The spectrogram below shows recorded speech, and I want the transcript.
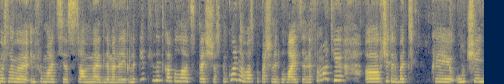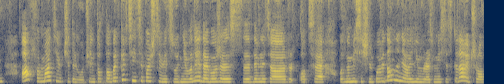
важлива інформація саме для мене, як для підлітка, була це те, що спілкування у вас, по-перше, відбувається не в форматі е, вчитель, батьки, учень, а в форматі вчитель учень. Тобто батьки в цій цепочці відсутні. Вони, дай Боже, дивляться оце одномісячне повідомлення, їм раз в місяць кидають, що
